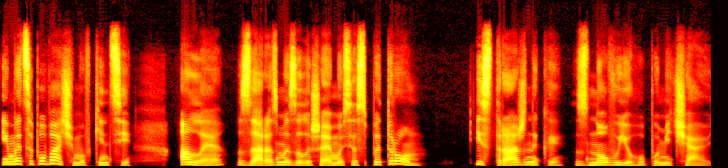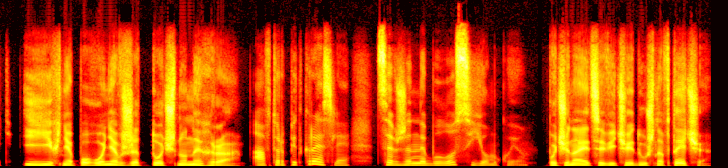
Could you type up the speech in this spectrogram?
І ми це побачимо в кінці. Але зараз ми залишаємося з Петром. І стражники знову його помічають. І їхня погоня вже точно не гра. Автор підкреслює, це вже не було зйомкою. Починається відчайдушна втеча.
